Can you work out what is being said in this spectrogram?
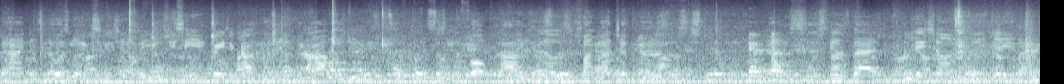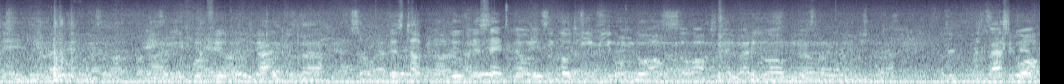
behind them, so there was no excuse. You we usually see crazy crowds, but the crowd was wasn't the fault. Uh, you know, it was a fun matchup. You know, it, was, you know, it feels bad for TaShawn and DJ like they, you know, I really feel, feel those guys because uh, it's tough. You know, losing the set, you know, losing coach game, you don't want to go out for the loss. You you got to go out. You know. Basketball.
